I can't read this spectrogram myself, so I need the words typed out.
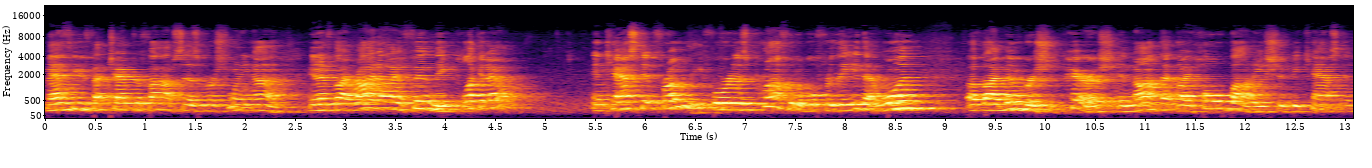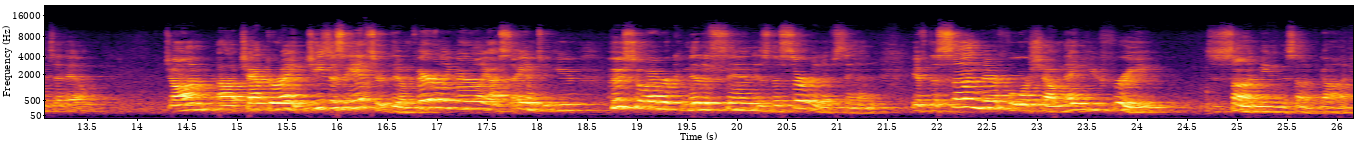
Matthew chapter 5 says in verse 29, And if thy right eye offend thee, pluck it out, and cast it from thee, for it is profitable for thee that one of thy members should perish, and not that thy whole body should be cast into hell. John uh, chapter 8, Jesus answered them, Verily, verily, I say unto you, whosoever committeth sin is the servant of sin. If the Son therefore shall make you free, the Son meaning the Son of God,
